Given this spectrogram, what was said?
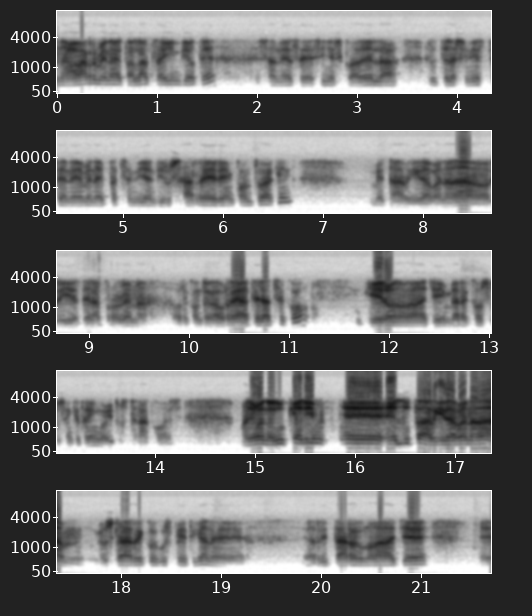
nabarmena eta latza egin diote, esan ez, zinezkoa dela, ez dutela sinisten hemen aipatzen diren diru sarreren kontuakin, eta argi dagoena da, hori ez dela problema horre kontu gaurrea ateratzeko, gero nola jein beharreko zuzenketa ingo dituzterako, ez. Baina, bueno, edukiari e, elduta argi dagoena da, Euskal Herriko ikuspeetik e, herritarrok nola datxe, e,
